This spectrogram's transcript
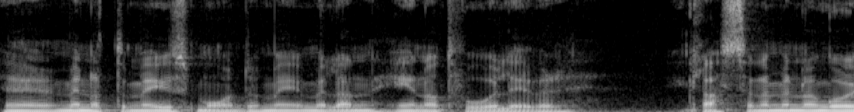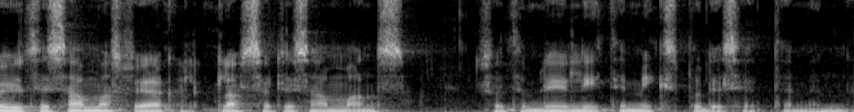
Eh, men att de är ju små, de är mellan en och två elever i klasserna. Men de går ju tillsammans, flera klasser tillsammans. Så att det blir lite mix på det sättet. Men,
